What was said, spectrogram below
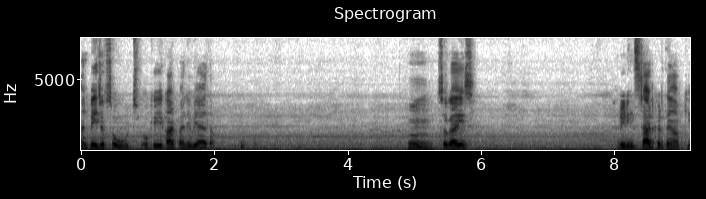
and page of swords okay ये कार्ड पहले भी आया था। हम्म सो गाइस रीडिंग स्टार्ट करते हैं आपकी।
